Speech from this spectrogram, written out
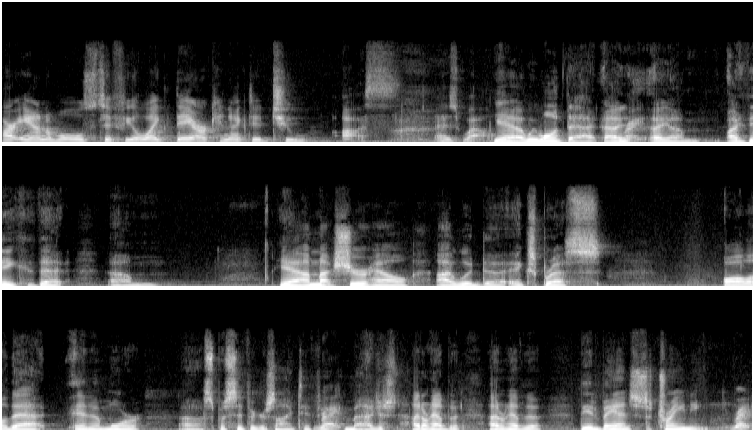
our animals to feel like they are connected to us as well. Yeah, we want that. I, Right. I, um, I think that, um, yeah, I'm not sure how I would uh, express all of that in a more uh, specific or scientific. Right. I just, I don't have the, I don't have the, the advanced training. Right,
